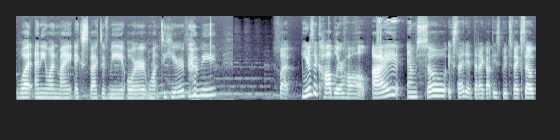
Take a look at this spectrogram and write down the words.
what anyone might expect of me or want to hear from me. But here's a cobbler haul. I am so excited that I got these boots fixed. So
